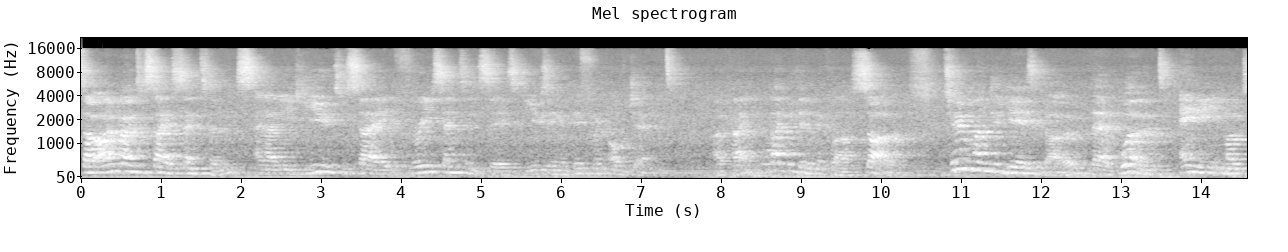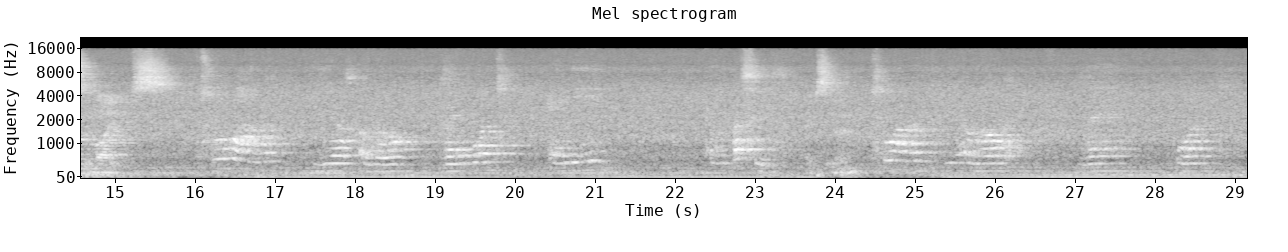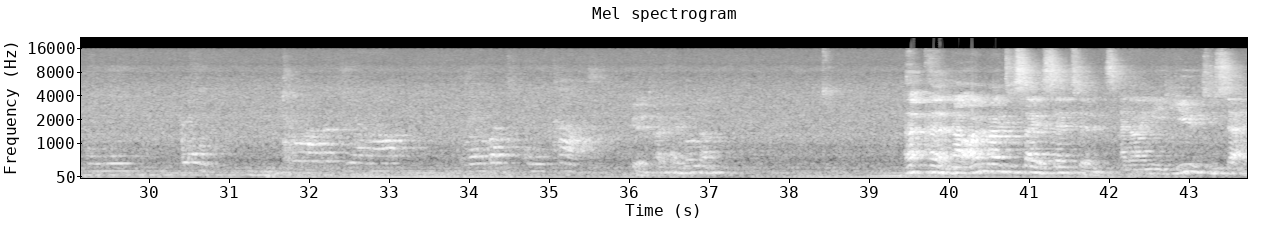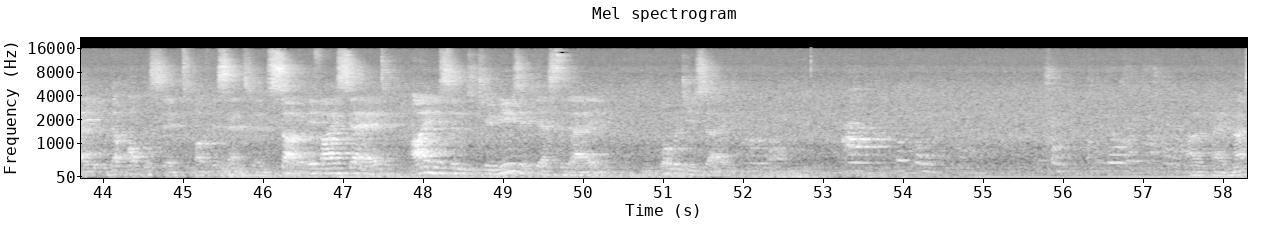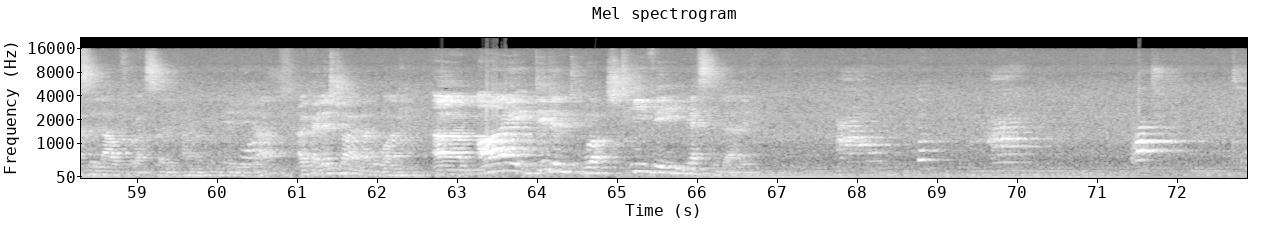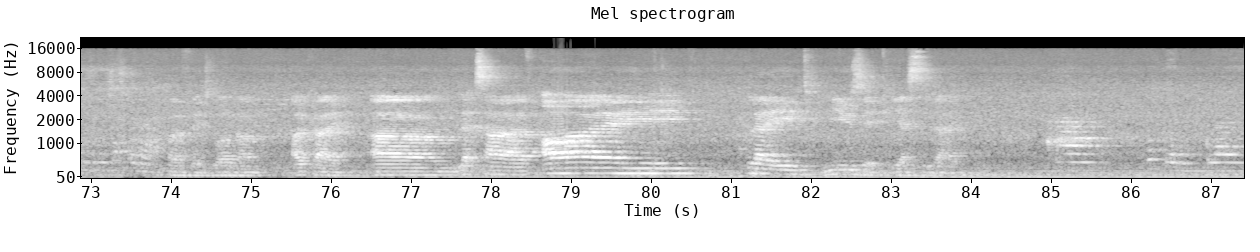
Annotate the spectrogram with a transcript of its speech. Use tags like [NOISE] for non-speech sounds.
So I'm going to say a sentence and I need you to say three sentences using a different object. Okay? Like we did in the class. So, 200 years ago, there weren't any motorbikes. 200 years ago, there was any, any buses. Excellent. 200 years there was any cars. Good. Okay, well done. [CLEARS THROAT] now I'm going to say a sentence and I need you to say the opposite of the sentence. So if I said, I listened to music yesterday, what would you say? I didn't listen to music yesterday. Okay, nice and loud for us so the camera can hear you. Yeah. yeah? Okay, let's try another one. Um, I didn't watch TV yesterday. I did I watched TV yesterday. Perfect, well done. Okay, um, let's have. I played music yesterday. I didn't play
